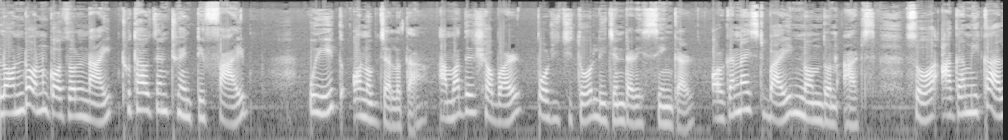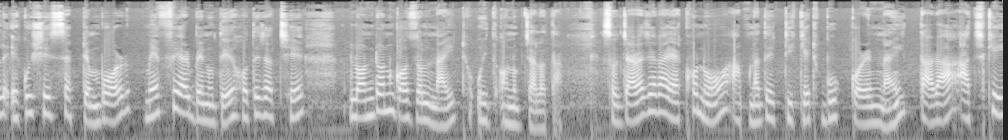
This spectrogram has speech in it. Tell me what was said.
London ghazal night two thousand twenty five with Anup Jalota আমাদের সবার পরিচিত legendary singer organised by Nandan arts so আগামীকাল একুশে সেপ্টেম্বর মে ফেয়ার বেনুতে হতে যাচ্ছে London ghazal night with Anup Jalota. So যারা যারা এখনও আপনাদের টিকিট বুক করেন নাই, তারা আজকেই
